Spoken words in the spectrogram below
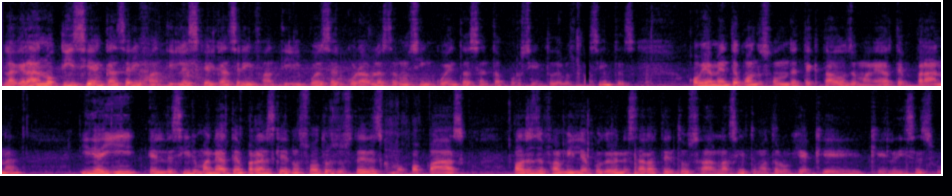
La gran noticia en cáncer infantil es que el cáncer infantil puede ser curable hasta un 50-60% de los pacientes. Obviamente cuando son detectados de manera temprana, y de ahí el decir de manera temprana es que nosotros, ustedes como papás, padres de familia, pues deben estar atentos a la sintomatología que, que le dice su,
